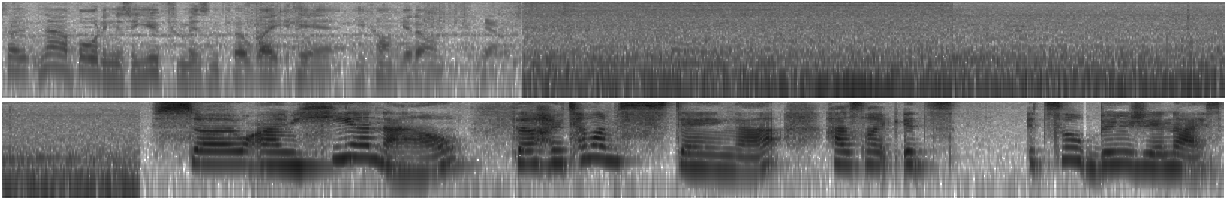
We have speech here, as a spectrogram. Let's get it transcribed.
So now boarding is a euphemism for wait here, you can't get on. Yeah. So I'm here now. The hotel I'm staying at has like it's it's all bougie and nice,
